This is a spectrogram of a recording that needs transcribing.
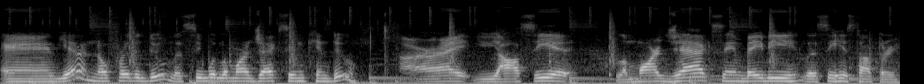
And yeah, no further ado, let's see what Lamar Jackson can do. All right, y'all see it. Lamar Jackson, baby. Let's see his top three.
